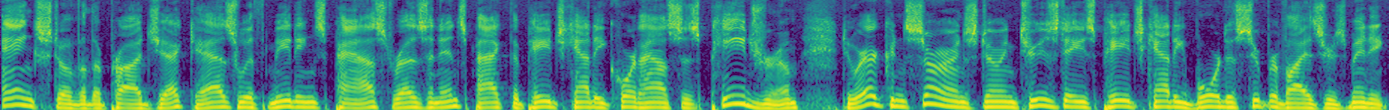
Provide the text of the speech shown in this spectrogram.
angst over the project. As with meetings past, residents packed the Page County Courthouse's page room to air concerns during Tuesday's Page County Board of Supervisors meeting.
